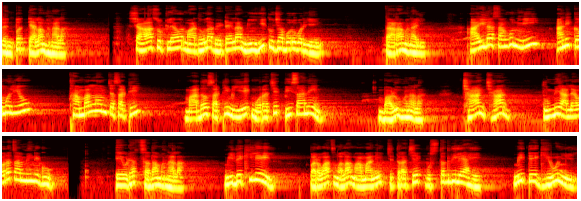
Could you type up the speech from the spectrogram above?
गणपत त्याला म्हणाला शाळा सुटल्यावर माधवला भेटायला मीही तुझ्याबरोबर येईन. तारा म्हणाली आईला सांगून मी आणि कमल येऊ? थांबाल ना आमच्यासाठी? माधवसाठी मी एक मोराचे पीस आणेन. बाळू म्हणाला छान छान. तुम्ही आल्यावरच आम्ही निघू. एवढ्यात सदा म्हणाला मी देखील येईल. परवाच मला मामाने चित्राचे एक पुस्तक दिले आहे. मी ते घेऊन येईल.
